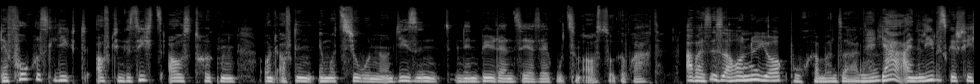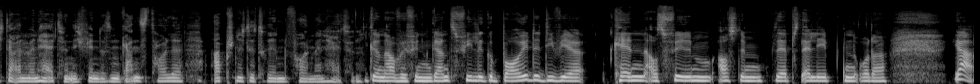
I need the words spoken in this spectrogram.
Der Fokus liegt auf den Gesichtsausdrücken und auf den Emotionen und die sind in den Bildern sehr, sehr gut zum Ausdruck gebracht. Aber es ist auch ein New York-Buch, kann man sagen. Ne? Ja, eine Liebesgeschichte an Manhattan. Ich finde, es sind ganz tolle Abschnitte drin von Manhattan. Genau, wir finden ganz viele Gebäude, die wir kennen aus Filmen, aus dem Selbsterlebten oder ja,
